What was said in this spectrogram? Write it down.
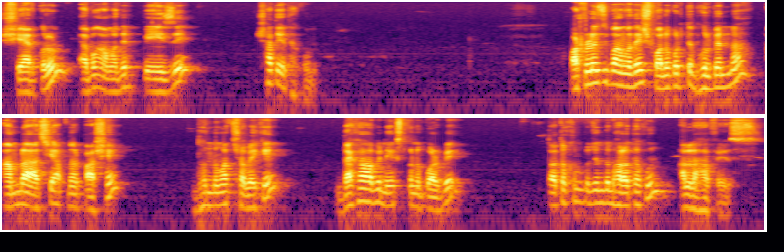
শেয়ার করুন এবং আমাদের পেজে সাথে থাকুন। অটোলজি বাংলাদেশ ফলো করতে ভুলবেন না। আমরা আছি আপনার পাশে। ধন্যবাদ সবাইকে। দেখা হবে নেক্সট কোনো পর্বে। ততক্ষণ পর্যন্ত ভালো থাকুন আল্লাহ হাফেজ।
